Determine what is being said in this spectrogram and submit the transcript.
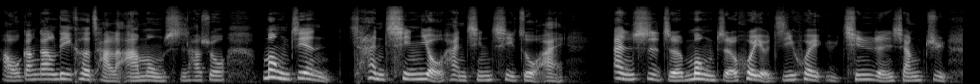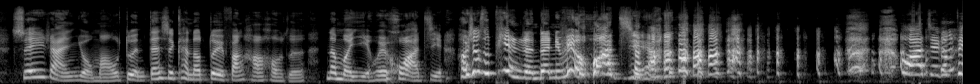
好，我刚刚立刻查了阿梦师，他说梦见和亲友和亲戚做爱，暗示着梦者会有机会与亲人相聚。虽然有矛盾，但是看到对方好好的，那么也会化解。好像是骗人的，你没有化解啊！化解个屁！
